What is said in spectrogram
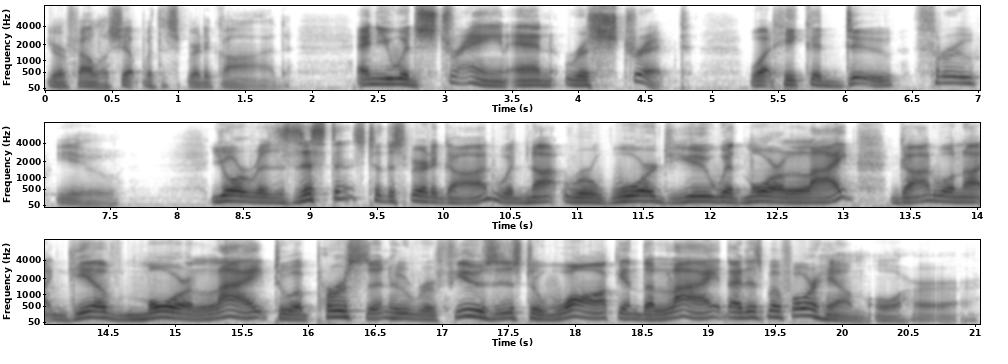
your fellowship with the Spirit of God and you would strain and restrict what He could do through you. Your resistance to the Spirit of God would not reward you with more light. God will not give more light to a person who refuses to walk in the light that is before him or her.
